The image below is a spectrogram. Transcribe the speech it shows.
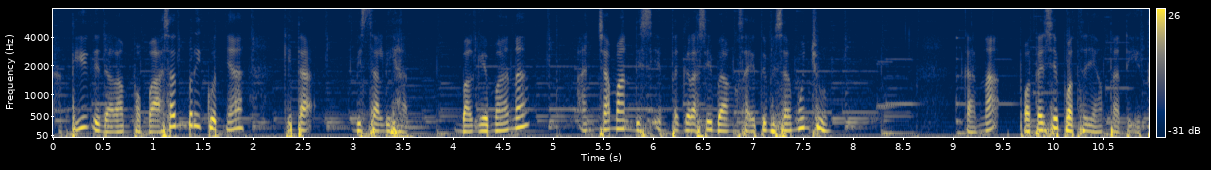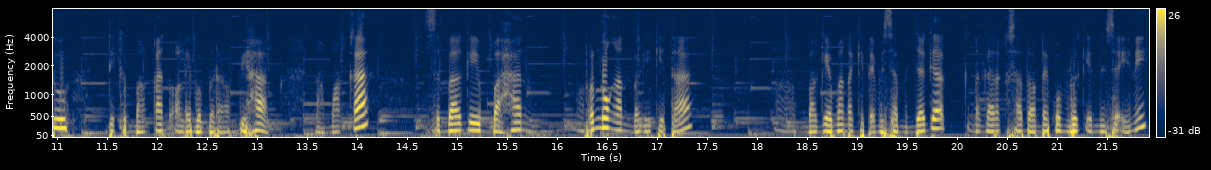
Nanti di dalam pembahasan berikutnya kita bisa lihat bagaimana ancaman disintegrasi bangsa itu bisa muncul karena potensi-potensi yang tadi itu dikembangkan oleh beberapa pihak. Nah, maka sebagai bahan renungan bagi kita bagaimana kita bisa menjaga negara kesatuan Republik Indonesia ini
